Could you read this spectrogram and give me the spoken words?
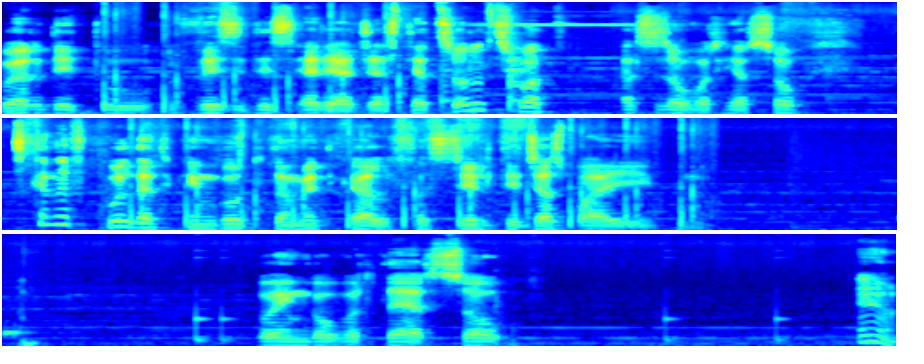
Ready to visit this area just yet, so let's see what else is over here. So, it's kind of cool that you can go to the medical facility just by you know, going over there. So, yeah,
